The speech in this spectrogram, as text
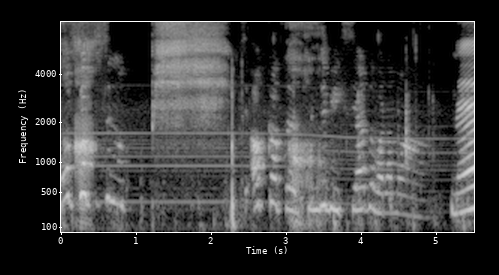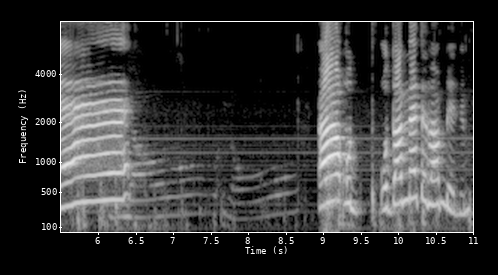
Alt katlı. Alt katta içinde bilgisayar da var ama. Ne? Yo. Aa o, odam nerede lan benim?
